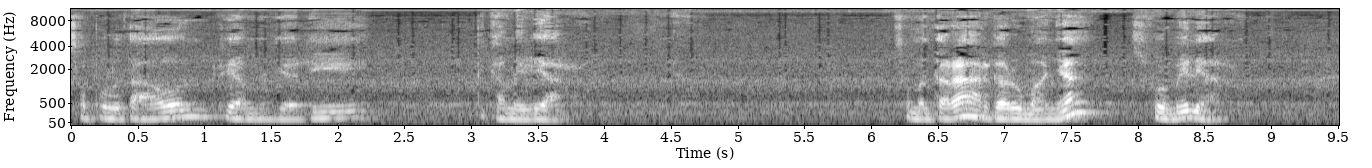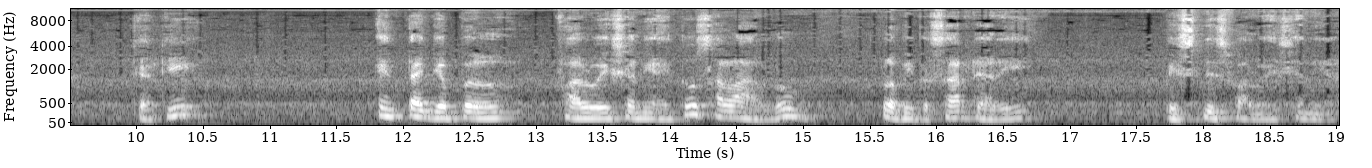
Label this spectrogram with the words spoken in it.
10 tahun, dia menjadi 3 miliar. Sementara harga rumahnya 10 miliar. Jadi intangible valuationnya itu selalu lebih besar dari business valuationnya.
